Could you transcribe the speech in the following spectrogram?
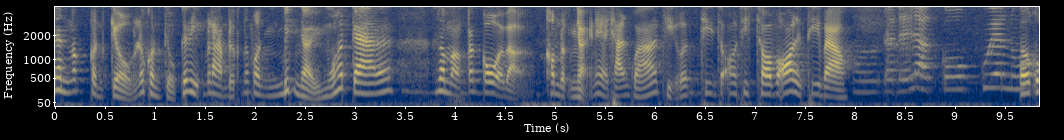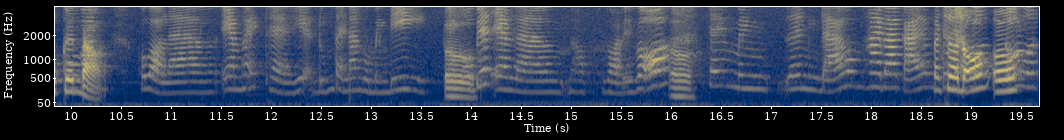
Nên nó còn kiểu nó còn kiểu cái gì cũng làm được nó còn biết nhảy múa hát ca nữa xong mà các cô lại bảo không được nhảy này chán quá chỉ có thi cho thi cho võ thì thi vào. Ừ, đợt đấy là cô Quyên đúng Ờ, không? cô Quyên Văn- bảo. Cô bảo là em hãy thể hiện đúng tài năng của mình đi. Ừ cô biết em là học giỏi về võ. Ừ thế mình lên mình đá không hai ba cái. Chưa nhận đỗ, ừ. đỗ luôn.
